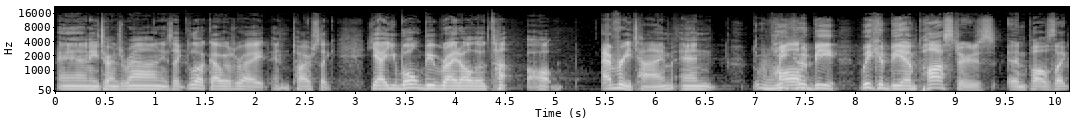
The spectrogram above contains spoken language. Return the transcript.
And he turns around. And he's like, "Look, I was right." And Tarf's like, "Yeah, you won't be right all the time, every time." And Paul- we could be we could be imposters. And Paul's like,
